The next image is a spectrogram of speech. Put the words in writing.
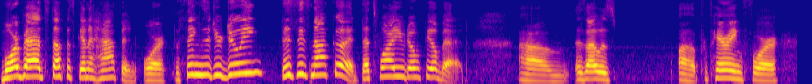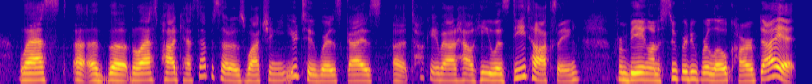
more bad stuff is going to happen. Or the things that you're doing, this is not good. That's why you don't feel bad. Um, as I was uh, preparing for last uh, uh, the the last podcast episode, I was watching YouTube where this guy was uh, talking about how he was detoxing from being on a super duper low carb diet,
